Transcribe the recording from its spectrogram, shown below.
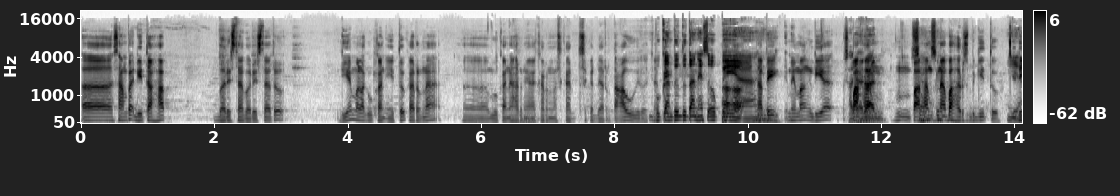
eh sampai di tahap barista-barista tuh dia melakukan itu karena eh, bukan hanya karena sekedar tahu gitu. tapi- Bukan tuntutan SOP ah, ya. Tapi memang dia Kesadaran. paham, mm, paham kenapa harus begitu. Iya. Jadi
